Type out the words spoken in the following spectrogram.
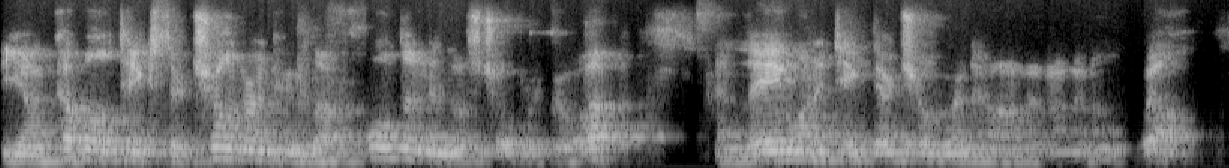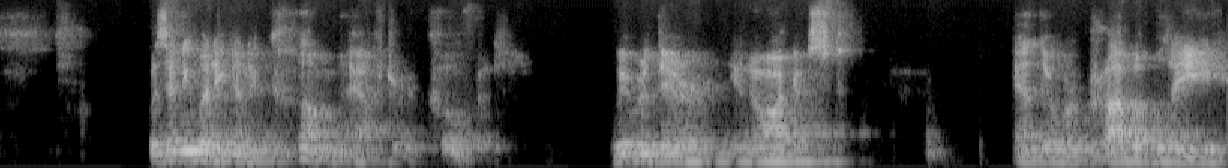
the young couple takes their children who love Holden, and those children grow up and they want to take their children and on and on. Was anybody going to come after COVID? We were there in August, and there were probably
